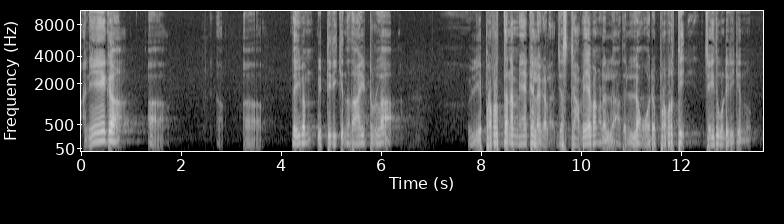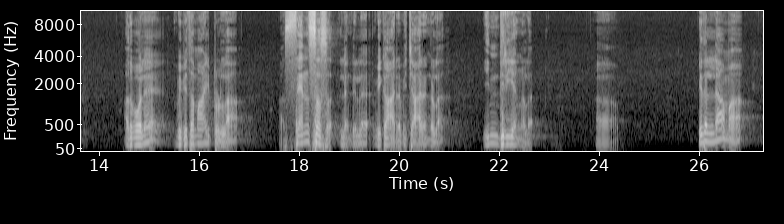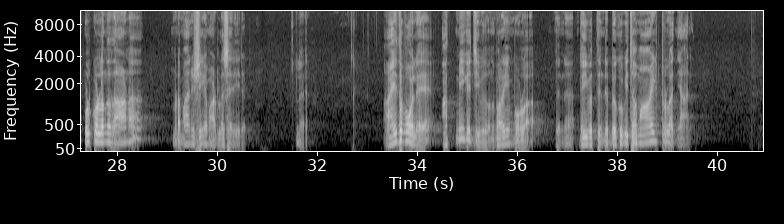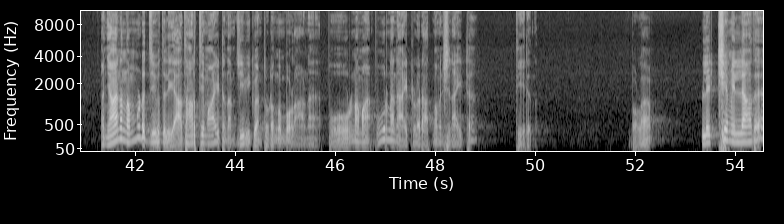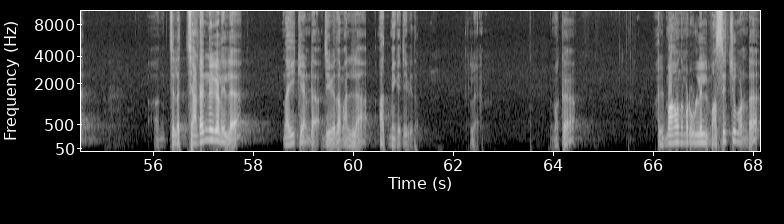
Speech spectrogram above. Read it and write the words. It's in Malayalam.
അനേക ദൈവം ഇട്ടിരിക്കുന്നതായിട്ടുള്ള വലിയ പ്രവർത്തന മേഖലകൾ ജസ്റ്റ് അവയവങ്ങളല്ല അതെല്ലാം ഓരോ പ്രവൃത്തി ചെയ്തുകൊണ്ടിരിക്കുന്നു. അതുപോലെ വിവിധമായിട്ടുള്ള സെൻസസ് അല്ലെങ്കിൽ വികാര വിചാരങ്ങൾ ഇന്ദ്രിയങ്ങൾ ഇതെല്ലാം ഉൾക്കൊള്ളുന്നതാണ് നമ്മുടെ മാനുഷികമായിട്ടുള്ള ശരീരം അല്ലേ? ആയതുപോലെ ആത്മീക ജീവിതം എന്ന് പറയുമ്പോൾ ഇതിന് ദൈവത്തിന്റെ ബഹുവിധമായിട്ടുള്ള ജ്ഞാനം. ആ ജ്ഞാനം നമ്മുടെ ജീവിതത്തിൽ യാഥാർത്ഥ്യമായിട്ട് നാം ജീവിക്കുവാൻ തുടങ്ങുമ്പോഴാണ് പൂർണമാ പൂർണനായിട്ടുള്ള ഒരു ആത്മമനുഷ്യനായിട്ട് തീരുന്നത്. അപ്പോൾ ലക്ഷ്യമില്ലാതെ ചില ചടങ്ങുകളിൽ നയിക്കേണ്ട ജീവിതമല്ല ആത്മീക ജീവിതം. അല്ലേ? നമുക്ക് ആത്മാവ് നമ്മുടെ ഉള്ളിൽ വസിച്ചുകൊണ്ട്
